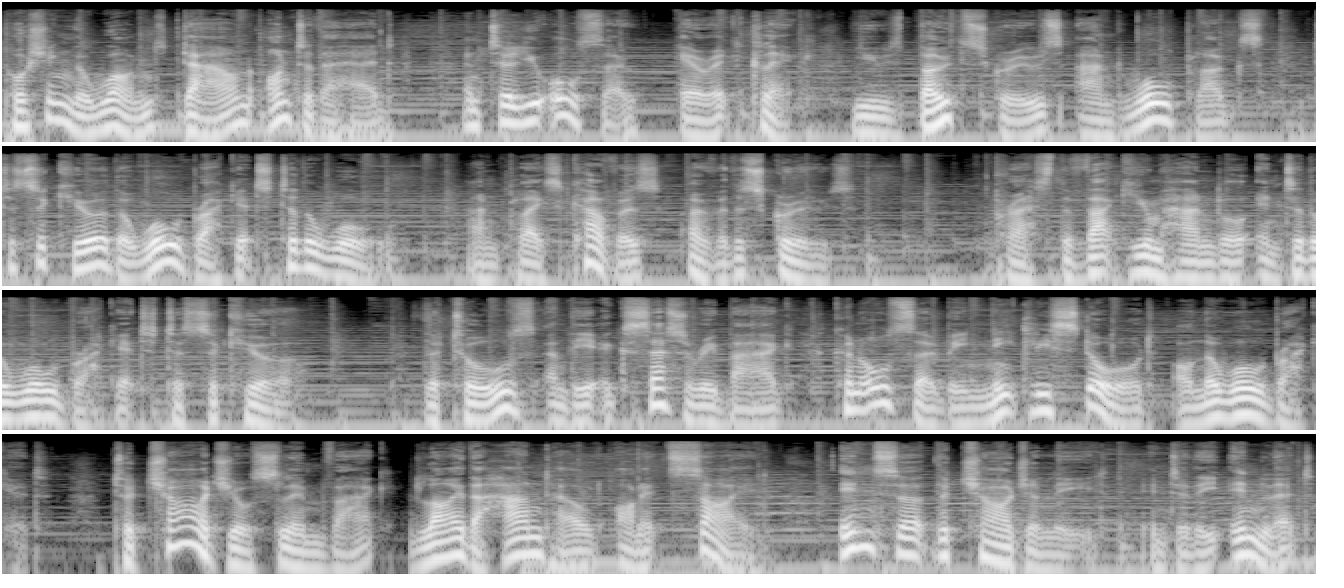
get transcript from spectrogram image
pushing the wand down onto the head until you also hear it click. Use both screws and wall plugs to secure the wall bracket to the wall and place covers over the screws. Press the vacuum handle into the wall bracket to secure. The tools and the accessory bag can also be neatly stored on the wall bracket. To charge your SlimVac, lie the handheld on its side. Insert the charger lead into the inlet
